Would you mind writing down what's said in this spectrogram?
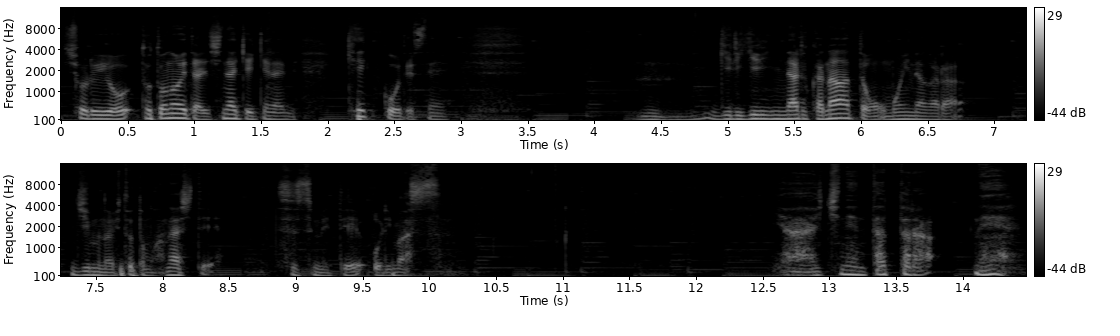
書類を整えたりしなきゃいけないんで結構ですねうんギリギリになるかなと思いながら事務の人とも話して進めております。いや1年経ったらね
